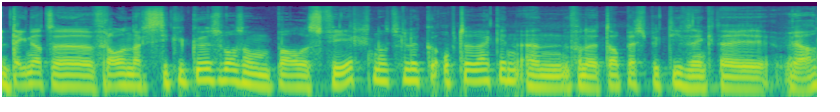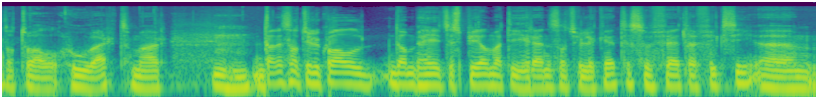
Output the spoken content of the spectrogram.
Ik denk dat het uh, vooral een artistieke keuze was om een bepaalde sfeer natuurlijk op te wekken. En vanuit dat perspectief denk ik dat je, ja, dat wel goed werkt. Maar mm-hmm. dan is natuurlijk wel, dan ben je te spelen met die grens natuurlijk, hè, tussen feit en fictie. Um,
